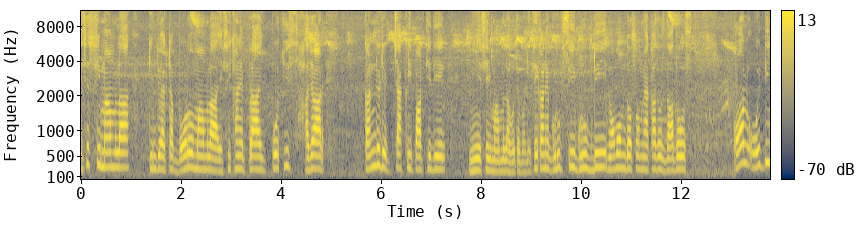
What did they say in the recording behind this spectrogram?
এসএসসি মামলা কিন্তু একটা বড় মামলা, সেখানে প্রায় পঁচিশ হাজার ক্যান্ডিডেট চাকরি প্রার্থীদের নিয়ে সেই মামলা হতে পারে। সেখানে গ্রুপ সি গ্রুপ ডি নবম, দশম, একাদশ, দ্বাদশ অল ওয়েটিং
